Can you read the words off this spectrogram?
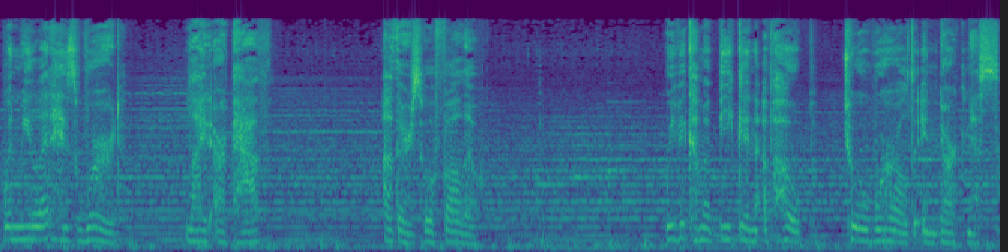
When we let His word light our path, others will follow. We become a beacon of hope to a world in darkness.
